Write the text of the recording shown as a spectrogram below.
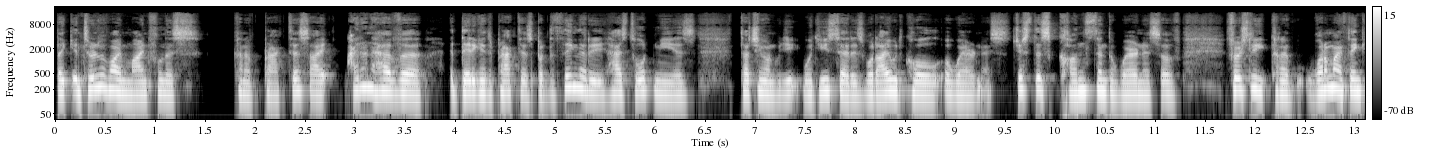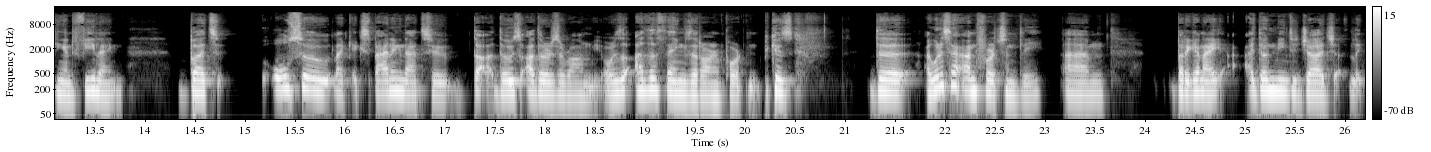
like in terms of my mindfulness kind of practice. I, I don't have a, a, dedicated practice, but the thing that it has taught me is touching on what you, what you said is what I would call awareness. Just this constant awareness of firstly, kind of what am I thinking and feeling? But also like expanding that to th- those others around me or the other things that are important because the, I want to say unfortunately, um, but again, I, I don't mean to judge like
